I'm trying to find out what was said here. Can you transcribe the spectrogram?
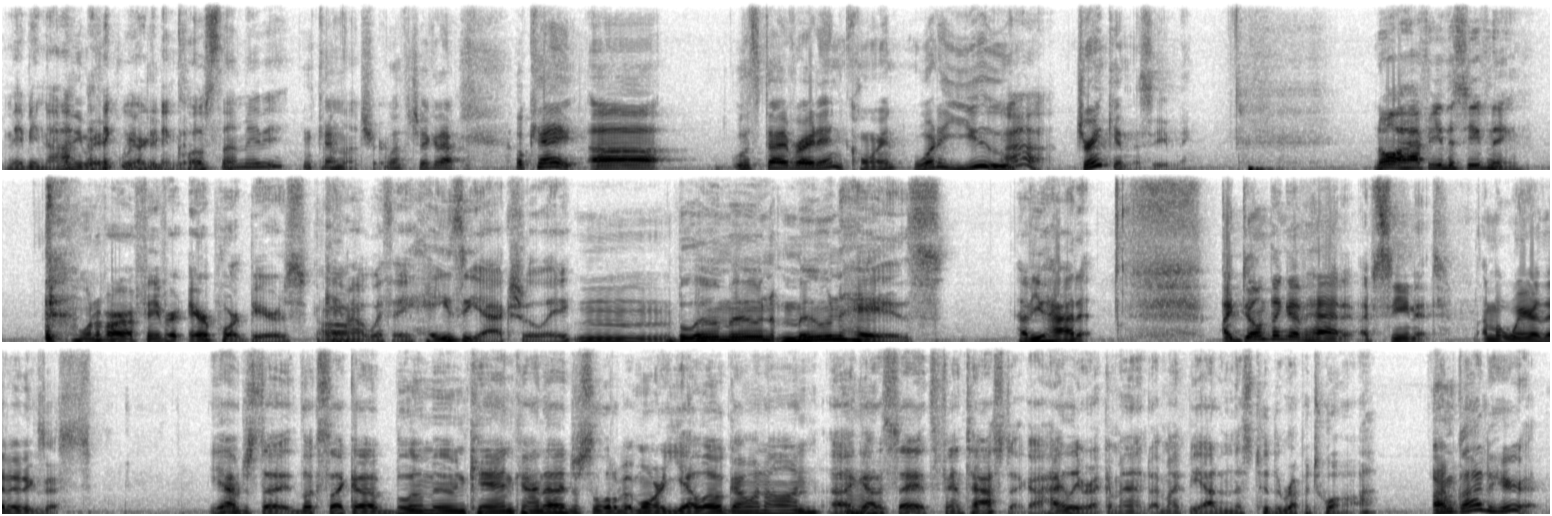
Maybe not. Anyway, I think we we're getting close then. Maybe. Okay. I'm not sure. We'll have to check it out. Okay. Uh, let's dive right in. Coyne. What are you Ah. drinking this evening? No, I have for you this evening. One of our favorite airport beers came Oh. out with a hazy, actually. Mm. Blue Moon Moon Haze. Have you had it? I don't think I've had it. I've seen it. I'm aware that it exists. Yeah, just a, it looks like a Blue Moon can, kind of, just a little bit more yellow going on. Uh, Mm-hmm. I gotta say, it's fantastic. I highly recommend. I might be adding this to the repertoire. I'm glad to hear it.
